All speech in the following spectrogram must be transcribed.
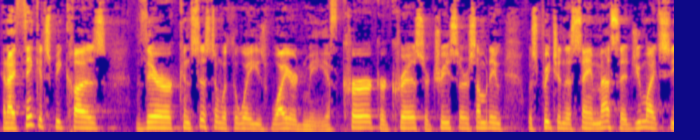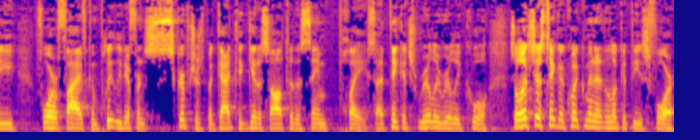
And I think it's because they're consistent with the way he's wired me. If Kirk or Chris or Teresa or somebody was preaching the same message, you might see four or five completely different scriptures, but God could get us all to the same place. I think it's really, really cool. So let's just take a quick minute and look at these four.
